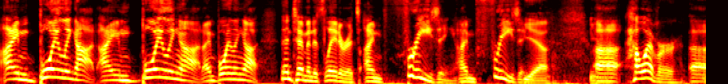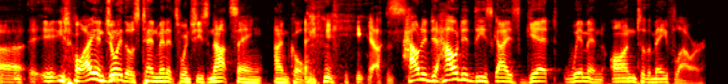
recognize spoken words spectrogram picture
I'm boiling hot. I'm boiling hot. I'm boiling hot. Then ten minutes later, it's I'm freezing. I'm freezing. Yeah. Uh, however, uh, it- you know, I enjoy those ten minutes when she's not saying I'm cold. yes. how did how did these guys get women onto the Mayflower?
